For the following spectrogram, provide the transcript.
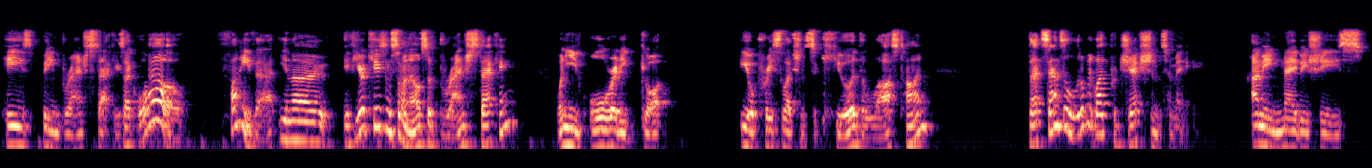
he's been branch stacking, he's like, well, funny that, you know, if you're accusing someone else of branch stacking when you've already got your pre selection secured the last time, that sounds a little bit like projection to me. I mean, maybe she's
